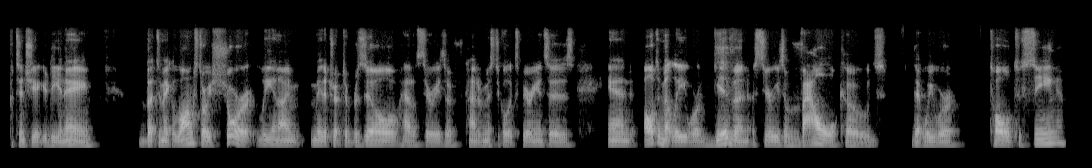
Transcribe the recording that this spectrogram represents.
Potentiate Your DNA. But to make a long story short, Lee and I made a trip to Brazil, had a series of kind of mystical experiences, and ultimately were given a series of vowel codes that we were told to sing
